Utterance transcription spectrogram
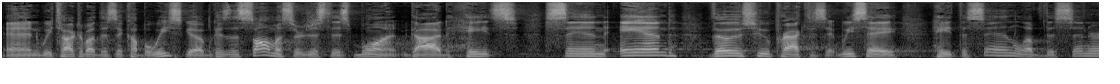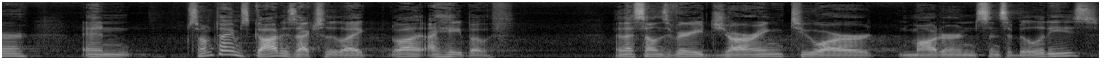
And we talked about this a couple weeks ago because the psalmists are just this blunt. God hates sin and those who practice it. We say, hate the sin, love the sinner. And sometimes God is actually like, well, I hate both. And that sounds very jarring to our modern sensibilities.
